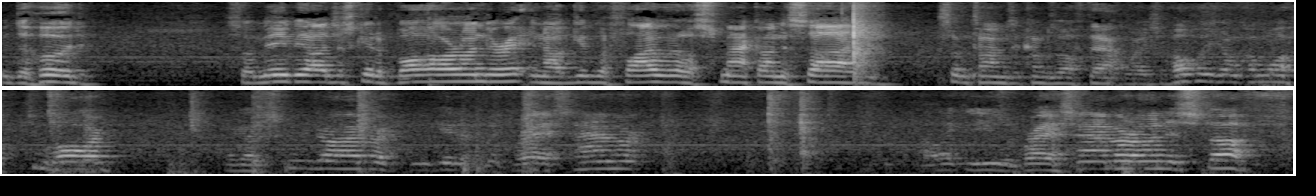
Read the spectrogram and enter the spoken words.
with the hood. So maybe I'll just get a bar under it and I'll give the flywheel a smack on the side. Sometimes it comes off that way. So hopefully it don't come off too hard. I got a screwdriver. Let get a brass hammer. I like to use a brass hammer on this stuff.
